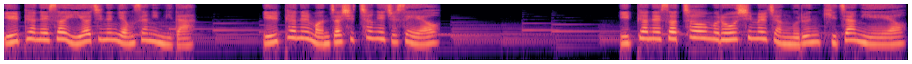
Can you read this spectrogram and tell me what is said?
1편에서 이어지는 영상입니다. 1편을 먼저 시청해주세요. 2편에서 처음으로 심을 작물은 기장이에요.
